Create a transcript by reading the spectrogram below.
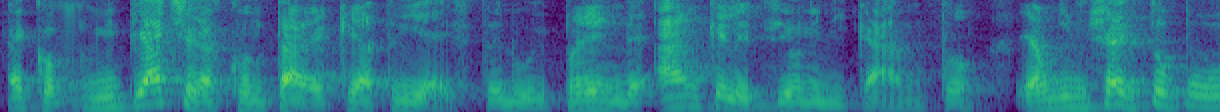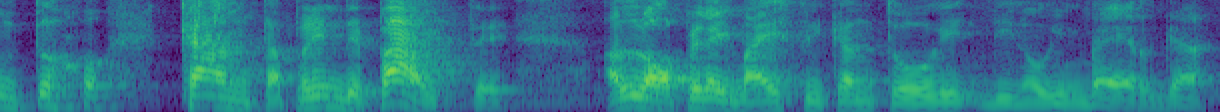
Ecco, mi piace raccontare che a Trieste lui prende anche lezioni di canto e ad un certo punto canta, prende parte all'opera I maestri cantori di Norimberga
